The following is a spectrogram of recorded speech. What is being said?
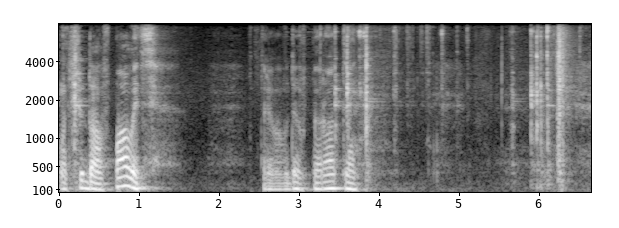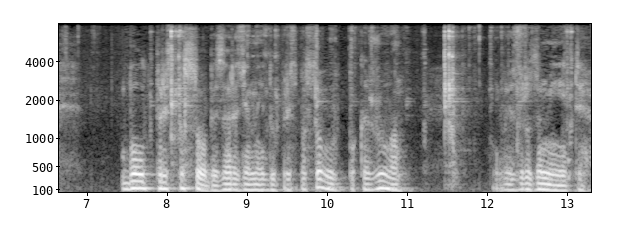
от сюди в палець треба буде впирати болт приспособи. Зараз я знайду приспособу, покажу вам. І ви зрозумієте.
